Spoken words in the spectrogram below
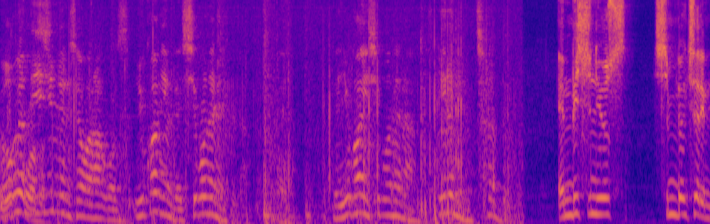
오면 20년 생활하고 6학년 때 15년 했거든. 네. 6학년 15년 한 이름이 처음. MBC 뉴스 신병철입니다.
